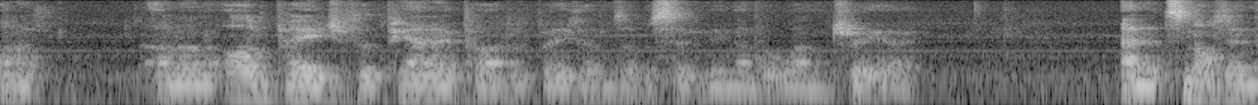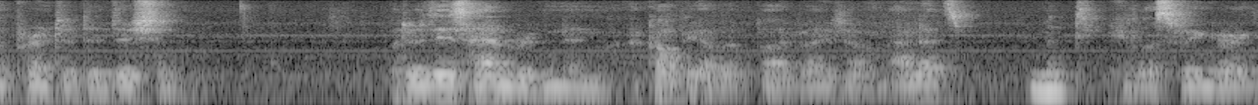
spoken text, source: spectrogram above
on a on an odd page of the piano part of Beethoven's Opus 70 Number One Trio, and it's not in the printed edition, but it is handwritten in a copy of it by Beethoven, and it's meticulous fingering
